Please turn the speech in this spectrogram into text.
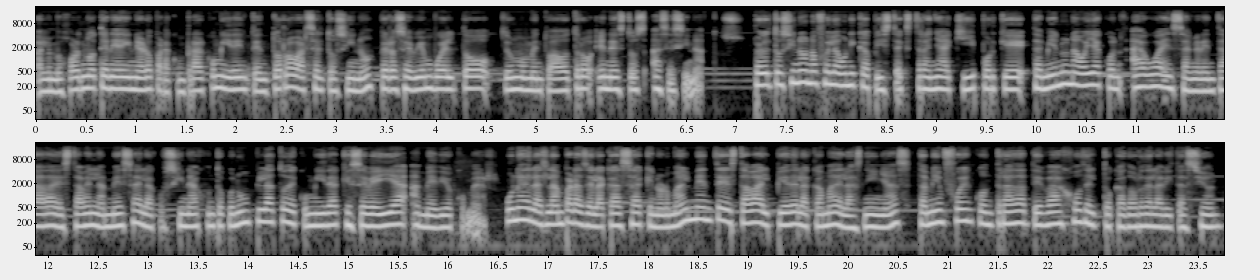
a lo mejor no tenía dinero para comprar comida, intentó robarse el tocino, pero se vio envuelto de un momento a otro en estos asesinatos. Pero el tocino no fue la única pista extraña aquí porque también una olla con agua ensangrentada estaba en la mesa de la cocina junto con un plato de comida que se veía a medio comer. Una de las lámparas de la casa que normalmente estaba al pie de la cama de las niñas también fue encontrada debajo del tocador de la habitación.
